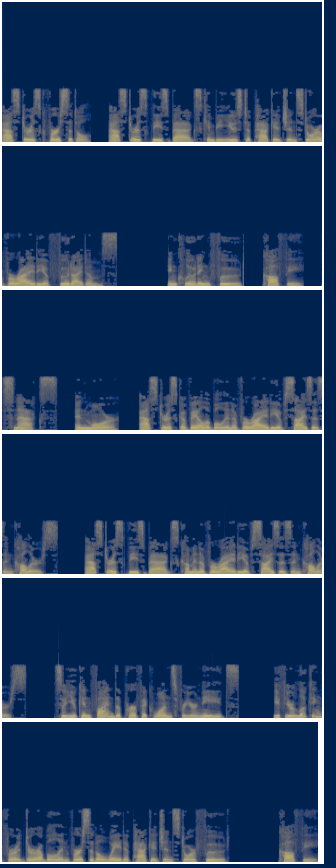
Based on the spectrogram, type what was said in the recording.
Asterisk versatile. Asterisk these bags can be used to package and store a variety of food items, including food, coffee, snacks, and more. Asterisk available in a variety of sizes and colors. Asterisk these bags come in a variety of sizes and colors, so you can find the perfect ones for your needs. If you're looking for a durable and versatile way to package and store food, coffee,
